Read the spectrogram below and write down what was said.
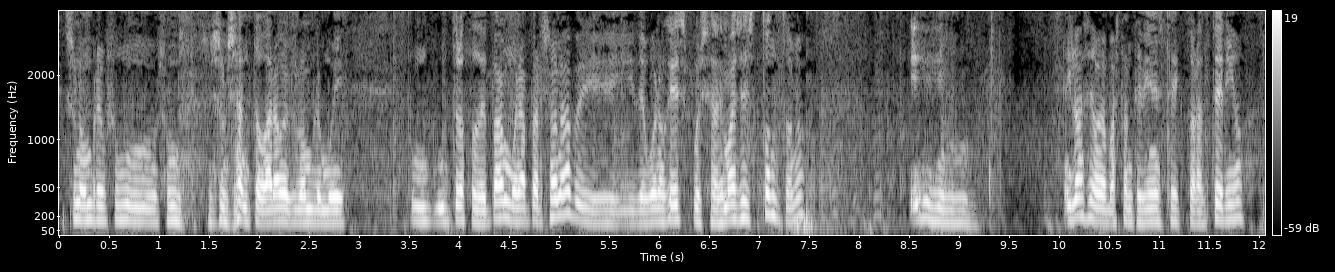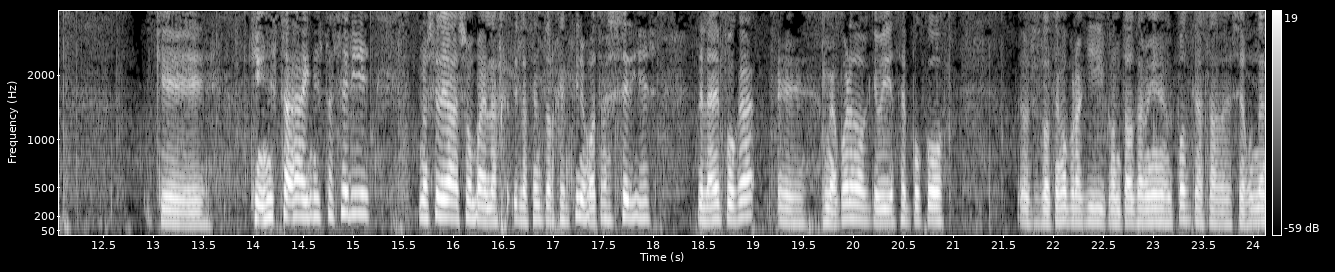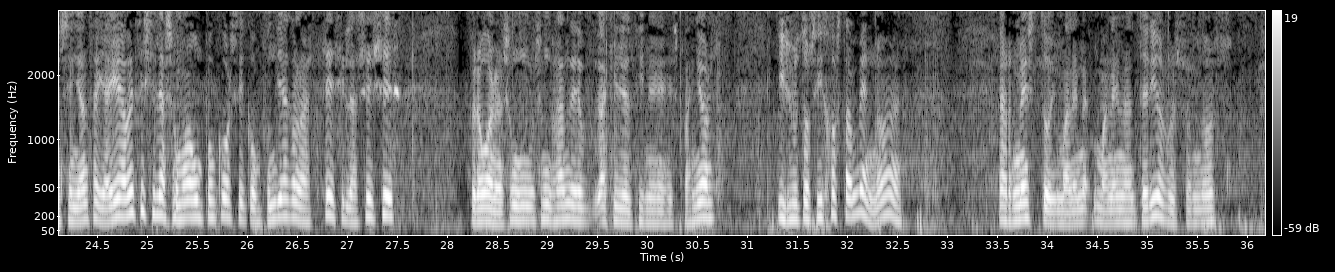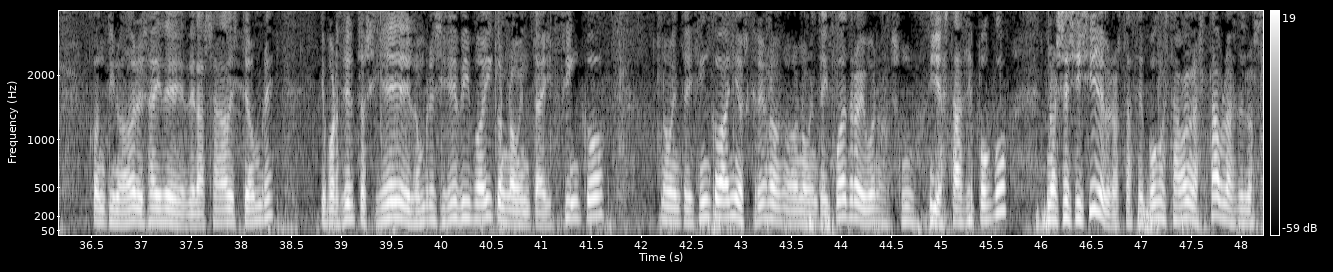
es un hombre, es un, es un, santo varón, es un hombre muy, un, trozo de pan, buena persona, y, de bueno que es, pues además es tonto, ¿no? Y, lo hace bastante bien este Héctor Alterio, que, que en, esta, en esta serie no se le asoma el, el acento argentino, otras series de la época, eh, me acuerdo que vi hace poco os lo tengo por aquí contado también en el podcast, la de segunda enseñanza, y ahí a veces se le asomaba un poco, se confundía con las Cs y las S, pero bueno, es un, es un grande aquí del cine español. Y sus dos hijos también, ¿no? Ernesto y Malena, Malena Alterios, pues son dos continuadores ahí de, la saga de este hombre, que por cierto, sigue, el hombre sigue vivo ahí con 95, 95 años creo, o 94, y bueno, y hasta hace poco, no sé si sigue, pero hasta hace poco estaban las tablas de los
